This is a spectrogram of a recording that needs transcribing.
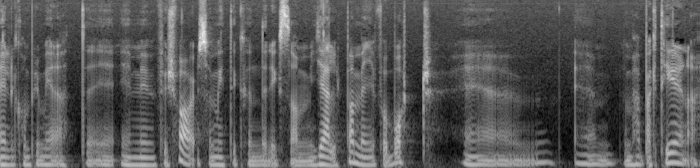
eller komprimerat eh, immunförsvar som inte kunde liksom hjälpa mig att få bort eh, eh de här bakterierna.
